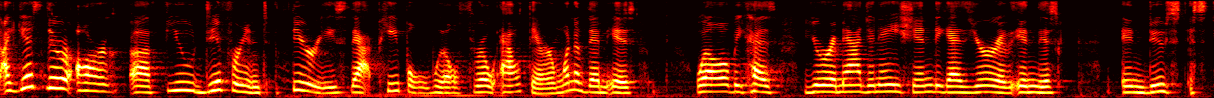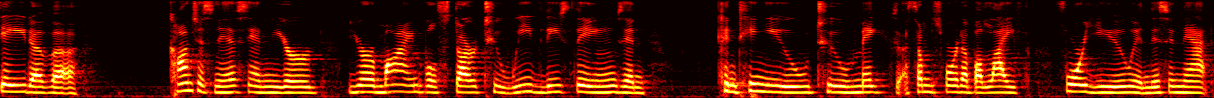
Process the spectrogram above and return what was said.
I guess there are a few different theories that people will throw out there. And one of them is, well, because your imagination, because you're in this induced state of uh, consciousness and your your mind will start to weave these things and continue to make some sort of a life for you and this and that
